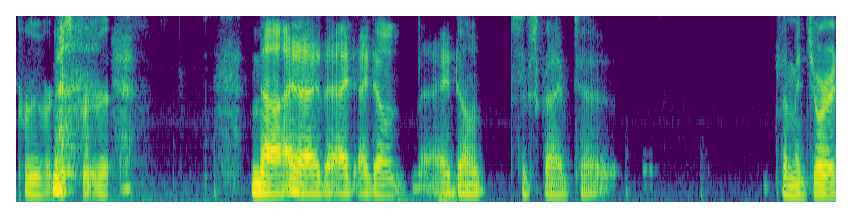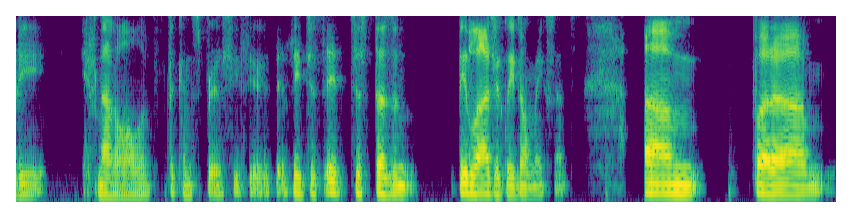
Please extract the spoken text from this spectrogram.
prove or disprove it. no, I, I, I- don't, I don't subscribe to the majority, if not all, of the conspiracy theories. They, they just, it just doesn't, they logically don't make sense. Um, but um,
